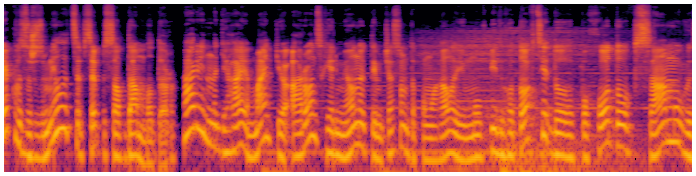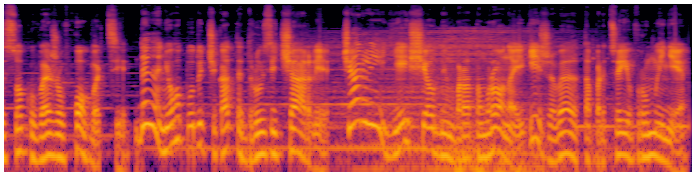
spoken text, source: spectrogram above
Як ви зрозуміли, це все писав Дамблдор. Гаррі надягає мантію, а Рон з Герміоною тим часом допомагали йому в підготовці до походу в саму високу вежу в Хогвартсі, де на нього будуть чекати друзі Чарлі. Чарлі є ще одним братом Рона, який живе та працює в Румунії,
